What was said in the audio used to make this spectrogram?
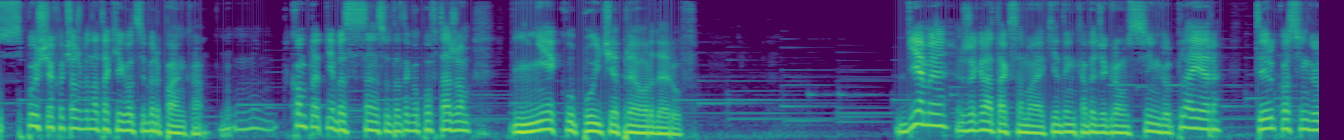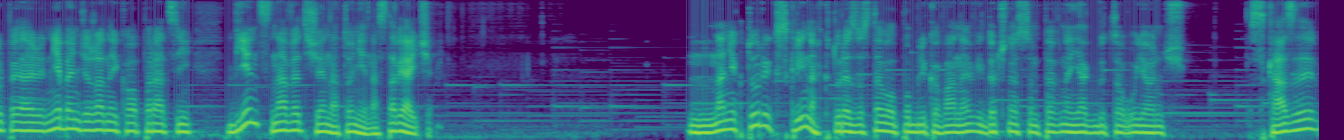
Spójrzcie chociażby na takiego cyberpunka. No, kompletnie bez sensu, dlatego powtarzam, nie kupujcie preorderów. Wiemy, że gra tak samo jak jedynka będzie grą single player, tylko single player, nie będzie żadnej kooperacji, więc nawet się na to nie nastawiajcie. Na niektórych screenach, które zostały opublikowane, widoczne są pewne, jakby to ująć, skazy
